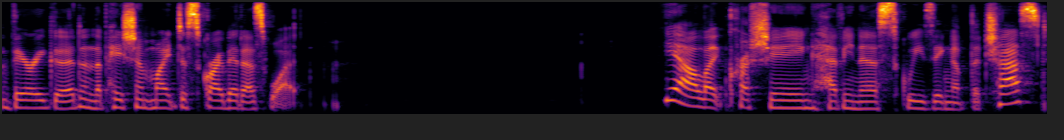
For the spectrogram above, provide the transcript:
Very good. And the patient might describe it as what? Yeah, like crushing, heaviness, squeezing of the chest.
